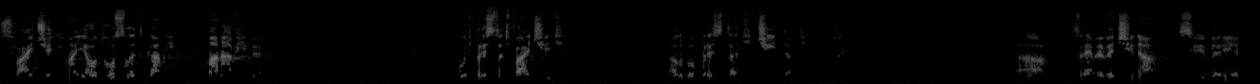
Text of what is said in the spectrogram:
s fajčením a jeho dôsledkami, má na výber. Buď prestať fajčiť, alebo prestať čítať. Zrejme väčšina si vyberie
